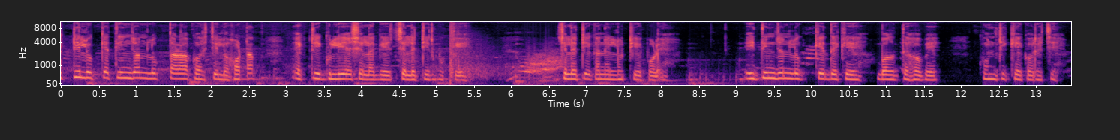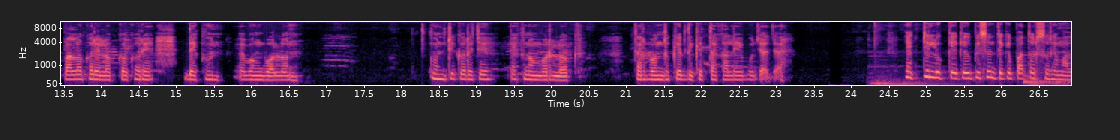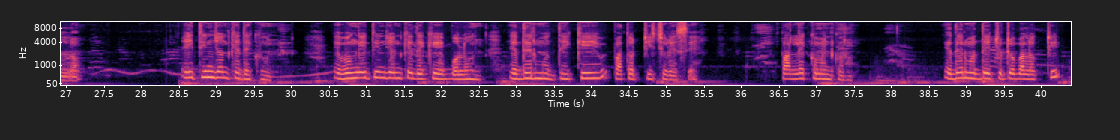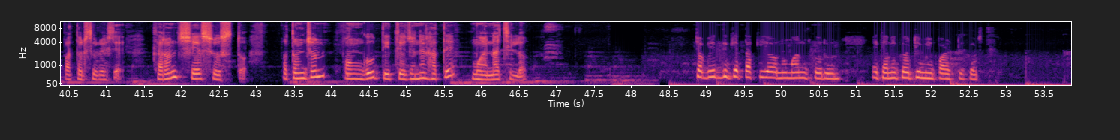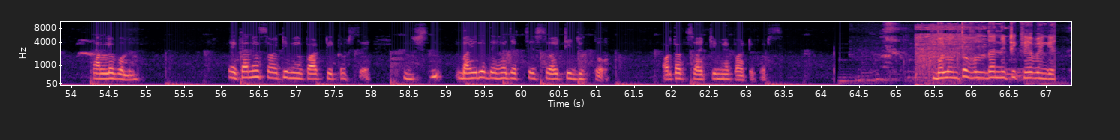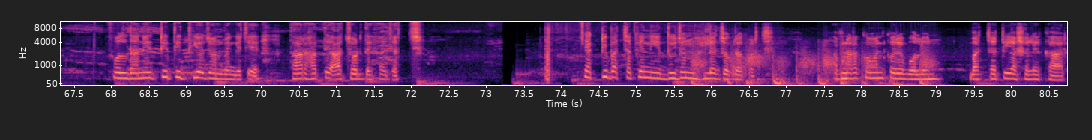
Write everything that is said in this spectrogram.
একটি লোককে তিনজন লোক তাড়া করছিল। হঠাৎ একটি গুলি এসে লাগে ছেলেটির বুকে। ছেলেটি এখানে লুটিয়ে পড়ে। এই তিনজন লোককে দেখে বলতে হবে, কোনটি কে করেছে? ভালো করে লক্ষ্য করে দেখুন এবং বলুন, কোনটি করেছে এক নম্বর লোক? তার বন্দুকের দিকে তাকালেই বোঝা যায়। একটি লোককে কেউ পিছন থেকে পাথর ছুঁড়ে মারল। এই তিনজনকে দেখুন। এবং এই তিনজনকে দেখে বলুন, এদের মধ্যে কে পাথরটি ছুঁড়েছে? পারলে কমেন্ট করুন। এদের মধ্যে ছোট বালকটি পাথর ছুঁড়েছে, কারণ সে সুস্থ। প্রথমজন পঙ্গু দ্বিতীয়জনের হাতে ময়না ছিল। ছবির দিকে তাকিয়ে অনুমান করুন, এখানে কয়টি মেয়ে পার্টি করছে? পারলে বলুন, এখানে ছয়টি মেয়ে পার্টি করছে। বাইরে দেখা যাচ্ছে ছয়টি যুক্ত। অর্থাৎ ছয়টি মেয়ে পার্টি করছে। বলুন তো, ফুলদানিটি কে ভেঙে? ফুলদানিটি তৃতীয় জন ভেঙেছে। তার হাতে আচর দেখা যাচ্ছে। একটি বাচ্চাকে নিয়ে দুজন মহিলা ঝগড়া করছে। আপনারা কমেন্ট করে বলুন, বাচ্চাটি আসলে কার?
